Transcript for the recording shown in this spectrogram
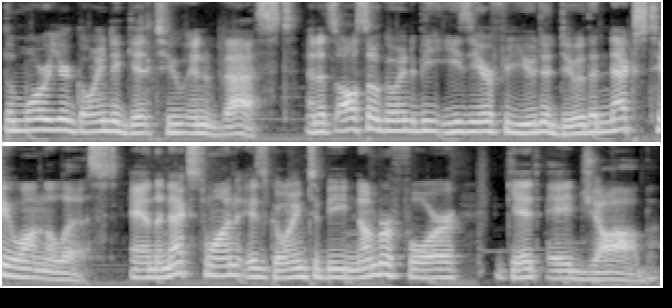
the more you're going to get to invest. And it's also going to be easier for you to do the next two on the list. And the next one is going to be number four, get a job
